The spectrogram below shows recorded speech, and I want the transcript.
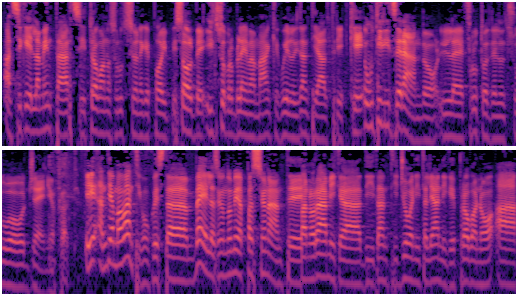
anziché lamentarsi, trova una soluzione che poi risolve il suo problema, ma anche quello di tanti altri che utilizzeranno il frutto del suo genio. Infatti. E andiamo avanti con questa bella, secondo me appassionante panoramica di tanti giovani italiani che provano a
